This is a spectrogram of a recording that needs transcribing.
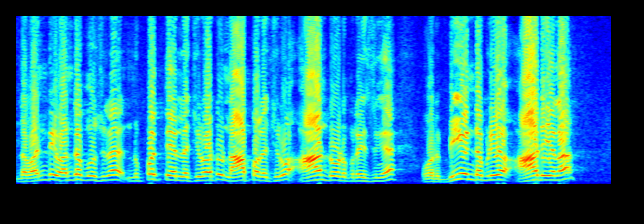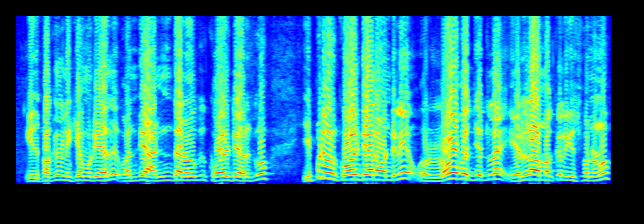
இந்த வண்டி வந்த புதுசில் முப்பத்தேழு லட்ச ரூபா டு நாற்பது லட்ச ரூபா ஆன் ரோடு ப்ரைஸுங்க ஒரு பிஎன்டபிள்யூ ஆடியெல்லாம் இது பக்கத்தில் நிற்க முடியாது. வண்டி அந்த அளவுக்கு குவாலிட்டியாக இருக்கும். இப்படி ஒரு குவாலிட்டியான வண்டியிலே ஒரு லோ பட்ஜெட்டில் எல்லா மக்களும் யூஸ் பண்ணணும்.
